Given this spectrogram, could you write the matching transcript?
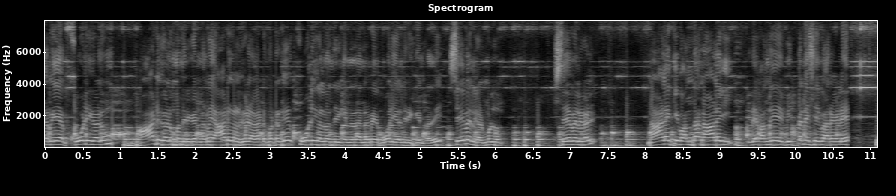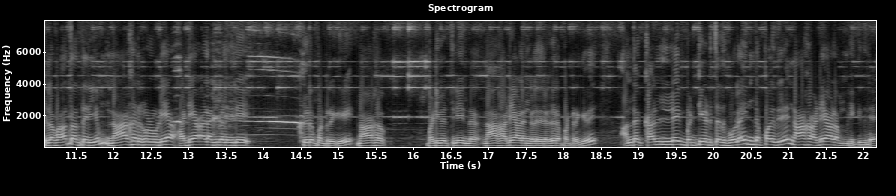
நிறைய கோழிகளும் ஆடுகளும் வந்திருக்கு நிறைய ஆடுகள் கீழே கட்டப்பட்டிருக்கு. கோழிகள் வந்திருக்கின்றன. நிறைய கோழிகள் இருக்கின்றது. சேவல்கள் முள்ளும். சேவல்கள் நாளைக்கு வந்தால் நாளை இதை வந்து விற்பனை செய்வார்களே. இதில் பார்த்தா தெரியும் நாகர்களுடைய அடையாளங்கள் இதிலே கீறப்பட்டிருக்கு. நாக வடிவத்திலே இந்த நாக அடையாளங்கள் இதில் கீறப்பட்டிருக்குது. அந்த கல்லை வெட்டி எடுத்தது போல இந்த பகுதியிலே நாக அடையாளம் இருக்குது இதில்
